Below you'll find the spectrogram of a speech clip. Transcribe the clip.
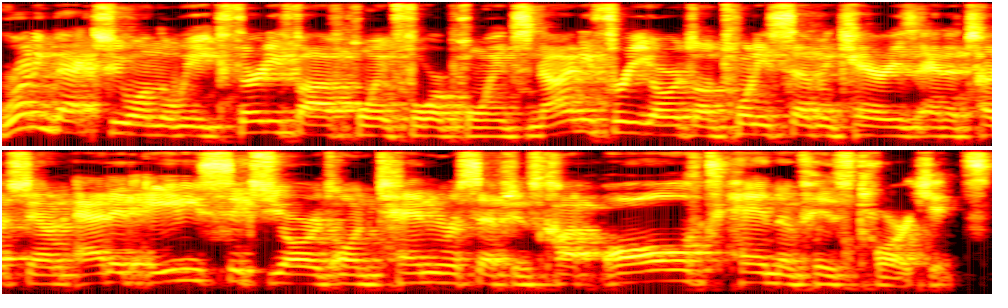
Running back two on the week, 35.4 points, 93 yards on 27 carries and a touchdown, added 86 yards on 10 receptions, caught all 10 of his targets.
